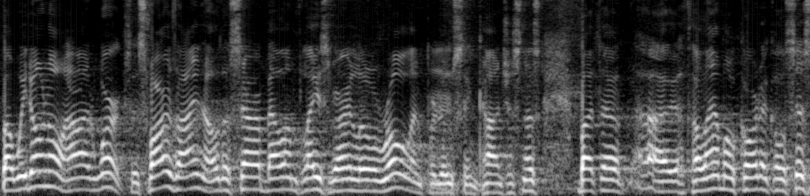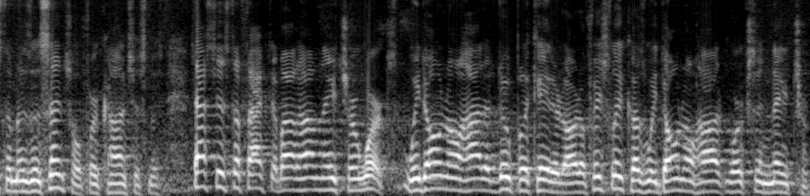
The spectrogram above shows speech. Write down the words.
but we don't know how it works. As far as I know, the cerebellum plays very little role in producing consciousness, but the uh, thalamocortical system is essential for consciousness. That's just a fact about how nature works. We don't know how to duplicate it artificially because we don't know how it works in nature.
